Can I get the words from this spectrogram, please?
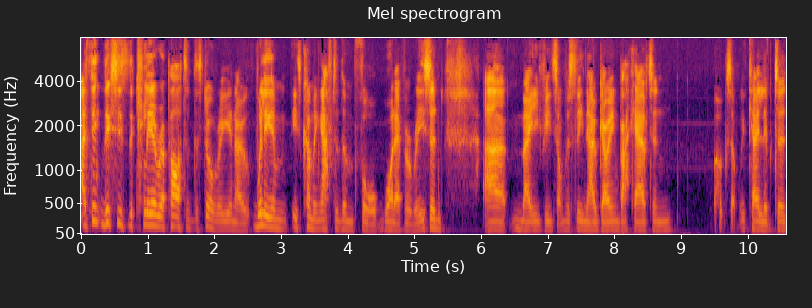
I think this is the clearer part of the story. You know, William is coming after them for whatever reason. Uh, Maeve is obviously now going back out and hooks up with Caleb to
